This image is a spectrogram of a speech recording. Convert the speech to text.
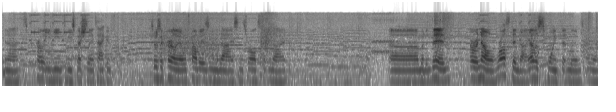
you know, it's probably EV to be specially attacking. So there's a Kirlia, which probably isn't to die since Ralts didn't die. Uh, but it did. Or no, Ralts didn't die. That was Spoink that lived. Okay.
